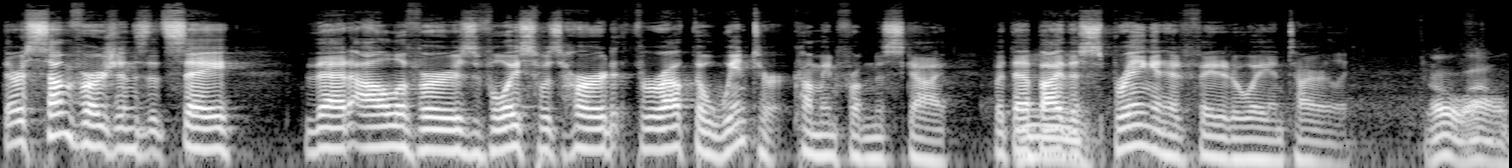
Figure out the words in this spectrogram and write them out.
There are some versions that say that Oliver's voice was heard throughout the winter coming from the sky, but that mm. by the hmm. spring it had faded away entirely. Oh, wow.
